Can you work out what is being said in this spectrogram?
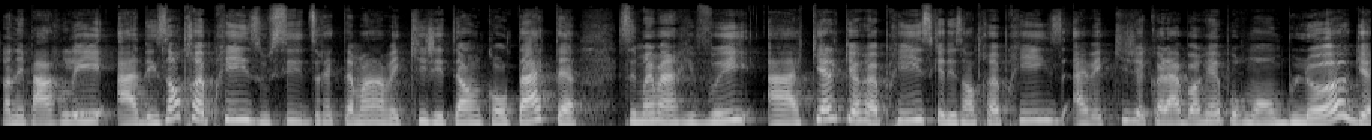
J'en ai parlé à des entreprises aussi directement avec qui j'étais en contact. C'est même arrivé à quelques reprises que des entreprises avec qui je collaborais pour mon blog.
